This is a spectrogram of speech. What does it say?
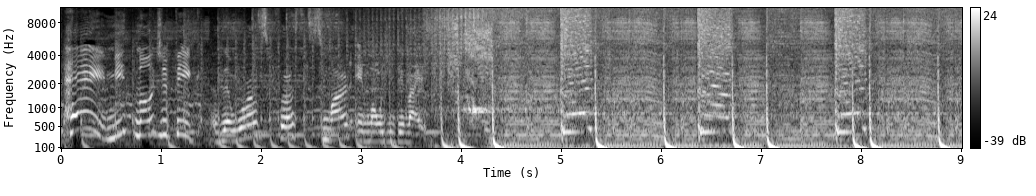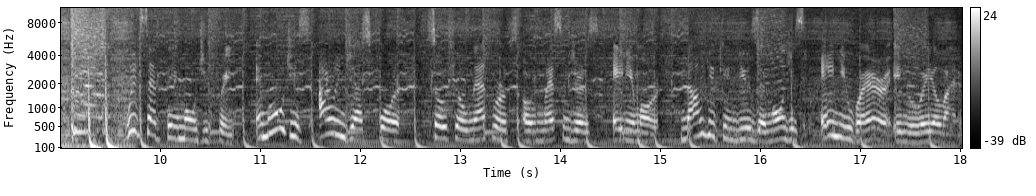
Hey, meet MojiPic, the world's first smart emoji device. Emoji free. Emojis aren't just for social networks or messengers anymore. Now you can use emojis anywhere in real life,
